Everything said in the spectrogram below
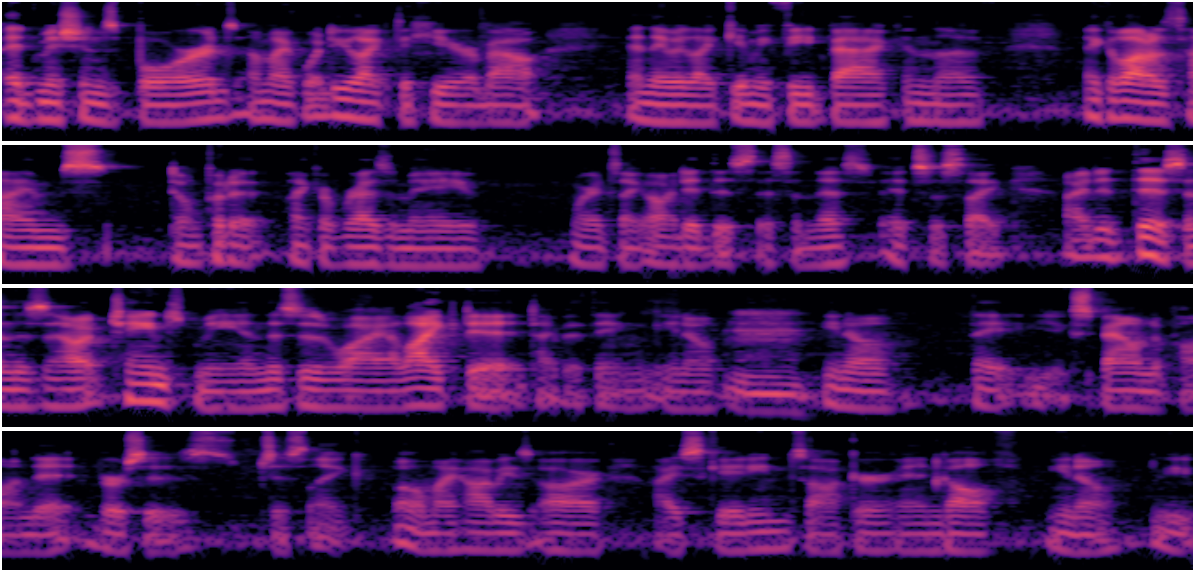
admissions boards. I'm like, what do you like to hear about? And they would like give me feedback. And the like a lot of the times, don't put it like a resume where it's like, oh, I did this, this, and this. It's just like I did this, and this is how it changed me, and this is why I liked it, type of thing. You know Mm. you know they expound upon it versus just like oh my hobbies are ice skating soccer and golf you know you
